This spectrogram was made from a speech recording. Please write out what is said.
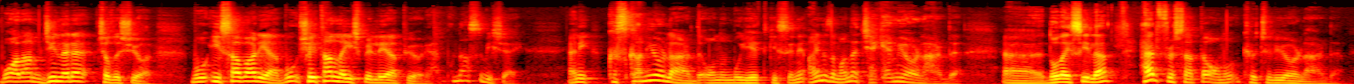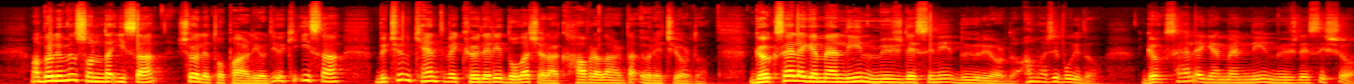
bu adam cinlere çalışıyor. Bu İsa var ya bu şeytanla işbirliği yapıyor. Yani bu nasıl bir şey? Yani kıskanıyorlardı onun bu yetkisini. Aynı zamanda çekemiyorlardı. Dolayısıyla her fırsatta onu kötülüyorlardı. Ama bölümün sonunda İsa şöyle toparlıyor. Diyor ki İsa bütün kent ve köyleri dolaşarak havralarda öğretiyordu. Göksel egemenliğin müjdesini duyuruyordu. Amacı buydu. Göksel egemenliğin müjdesi şu.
